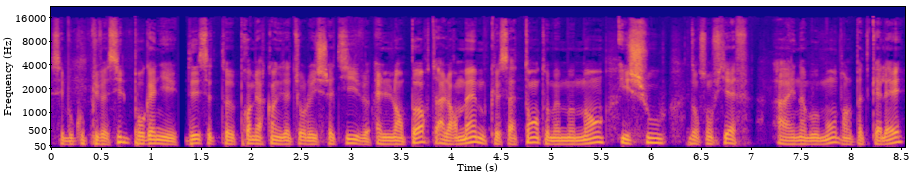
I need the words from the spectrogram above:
c'est beaucoup plus facile pour gagner. Dès cette première candidature législative, elle l'emporte, alors même que sa tante, au même moment, échoue dans son fief à Hénin-Beaumont, dans le Pas-de-Calais,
